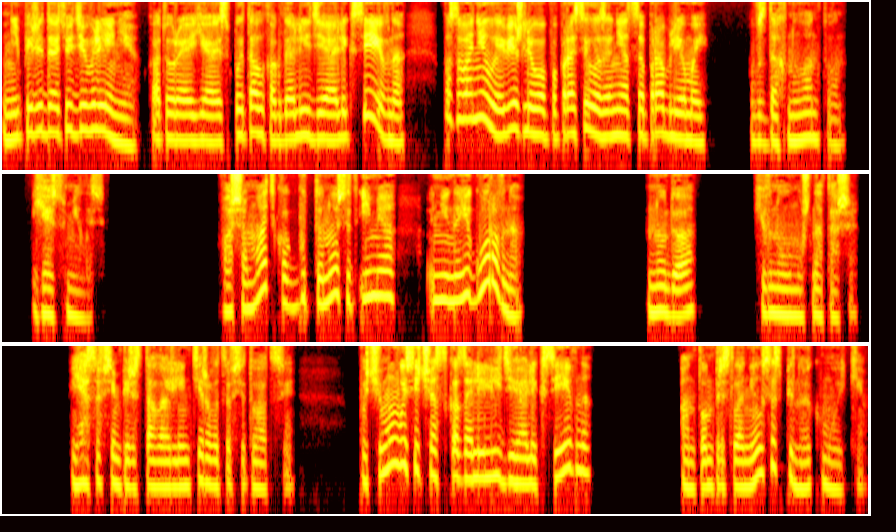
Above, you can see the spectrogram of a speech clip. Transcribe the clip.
Не передать удивление, которое я испытал, когда Лидия Алексеевна позвонила и вежливо попросила заняться проблемой, вздохнул Антон. Я изумилась. Ваша мать как будто носит имя Нина Егоровна?» «Ну да», — кивнул муж Наташи. Я совсем перестала ориентироваться в ситуации. «Почему вы сейчас сказали Лидия Алексеевна?» Антон прислонился спиной к мойке.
